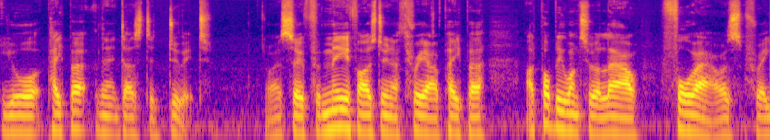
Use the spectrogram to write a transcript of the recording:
your paper than it does to do it. Right, so for me, if I was doing a three hour paper, I'd probably want to allow four hours for a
